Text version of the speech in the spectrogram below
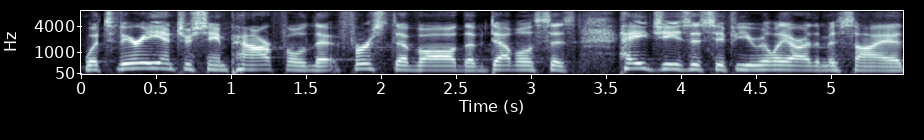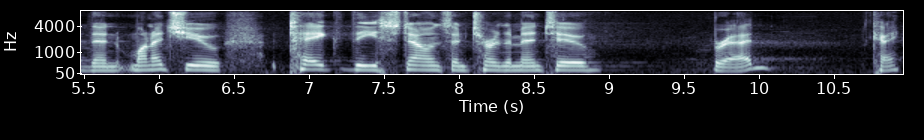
What's very interesting and powerful that first of all, the devil says, Hey, Jesus, if you really are the Messiah, then why don't you take these stones and turn them into bread? Okay.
